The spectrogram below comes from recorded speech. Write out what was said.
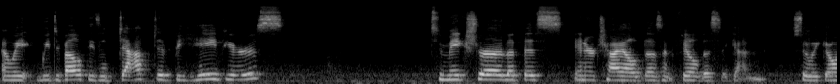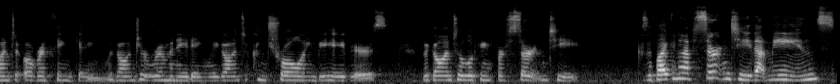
And we, we develop these adaptive behaviors to make sure that this inner child doesn't feel this again. So we go into overthinking, we go into ruminating, we go into controlling behaviors, we go into looking for certainty. Because if I can have certainty, that means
